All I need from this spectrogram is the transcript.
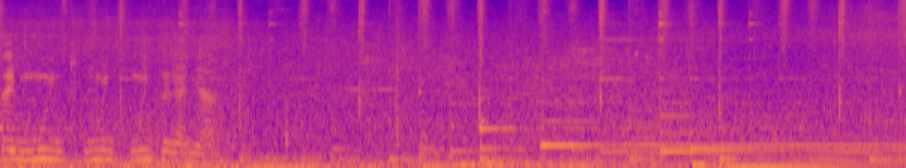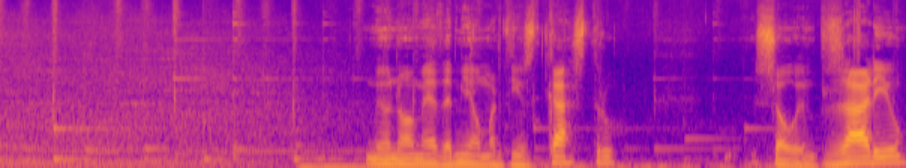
tem muito, muito, muito a ganhar. O meu nome é Damião Martins de Castro, sou empresário,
